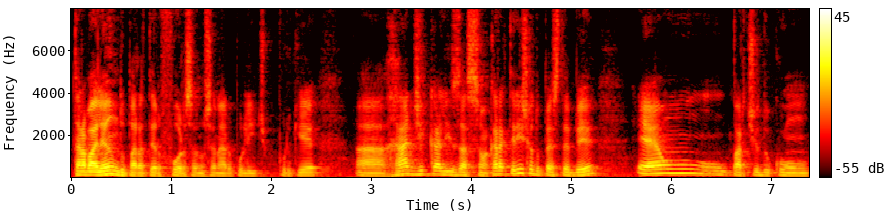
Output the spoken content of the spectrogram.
trabalhando para ter força no cenário político, porque a radicalização, a característica do PSDB é um partido com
